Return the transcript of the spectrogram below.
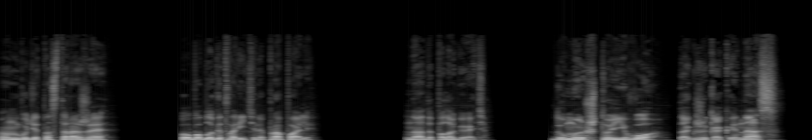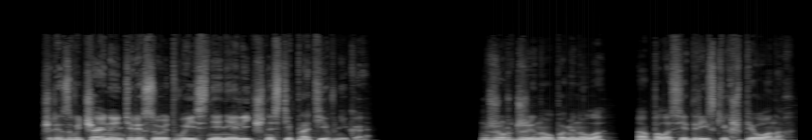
Он будет на стороже. Оба благотворителя пропали. Надо полагать. Думаю, что его, так же как и нас, чрезвычайно интересует выяснение личности противника. Джорджина упомянула о полосидрийских шпионах.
